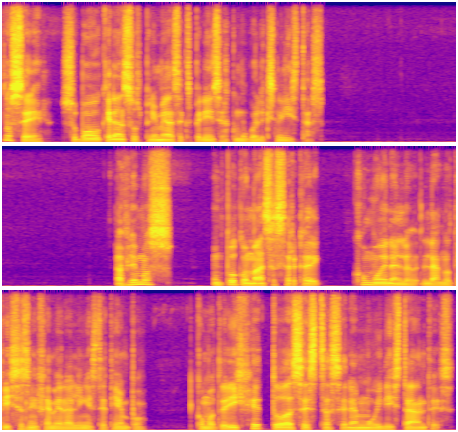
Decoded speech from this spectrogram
no sé, supongo que eran sus primeras experiencias como coleccionistas. Hablemos un poco más acerca de cómo eran las noticias en general en este tiempo. Como te dije, todas estas eran muy distantes.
